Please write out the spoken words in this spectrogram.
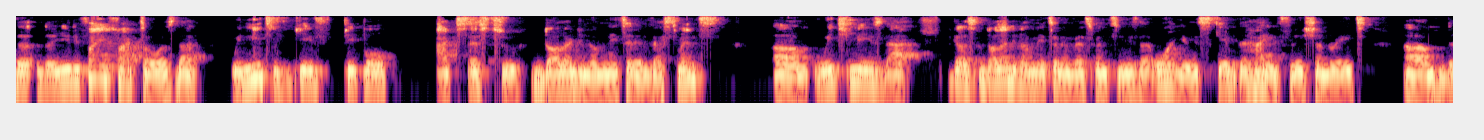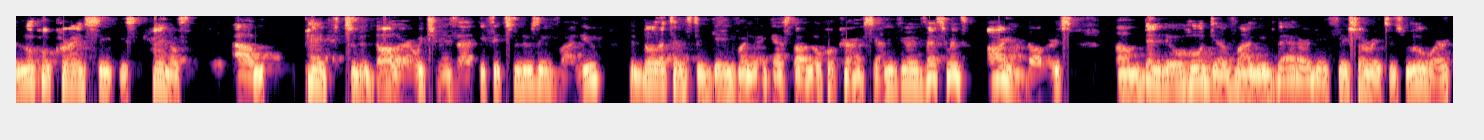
the, the unifying factor was that we need to give people access to dollar denominated investments. Um, which means that because dollar denominated investments means that one, you escape the high inflation rate. Um, the local currency is kind of um, pegged to the dollar, which means that if it's losing value, the dollar tends to gain value against our local currency. And if your investments are in dollars, um, then they will hold their value better. The inflation rate is lower.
